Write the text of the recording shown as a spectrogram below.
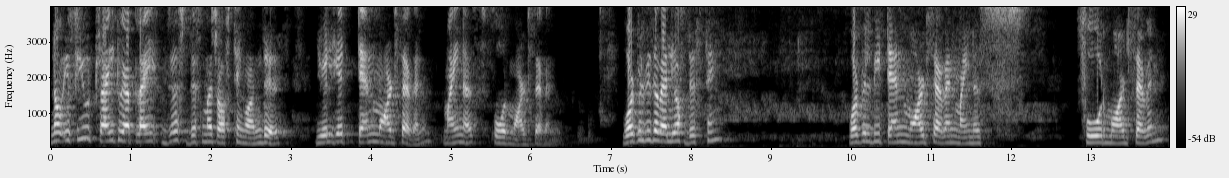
Now if you try to apply just this much of thing on this you will get 10 mod 7 minus 4 mod 7. What will be the value of this thing? What will be 10 mod 7 minus 4 mod 7?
